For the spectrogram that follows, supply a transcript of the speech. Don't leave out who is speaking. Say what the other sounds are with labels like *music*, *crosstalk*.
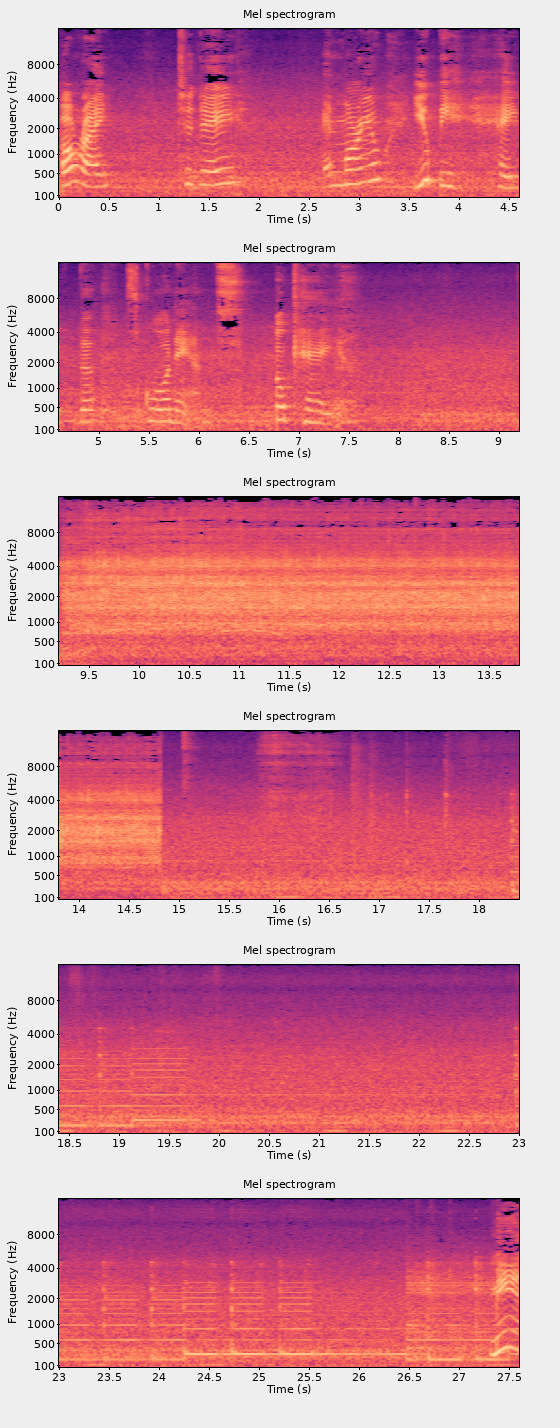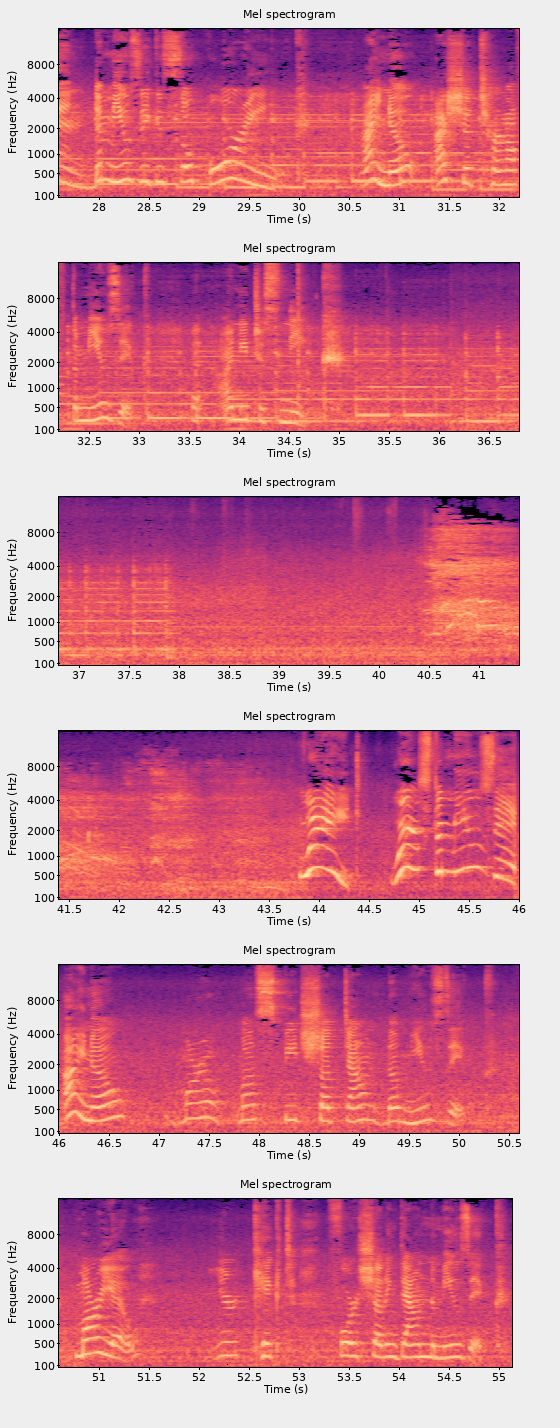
Speaker 1: Alright, today, and Mario, you behave the school dance. Okay. Man, music is so boring. I know, I should turn off the music. I need to sneak. *gasps* Wait! Where's the music? I know. Mario must be shut down the music. Mario, you're kicked for shutting down the music.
